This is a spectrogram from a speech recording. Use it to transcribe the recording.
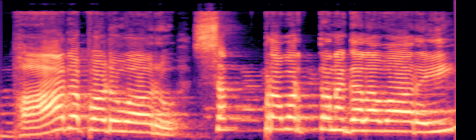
బాధపడువారు సత్ప్రవర్తన గలవారై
